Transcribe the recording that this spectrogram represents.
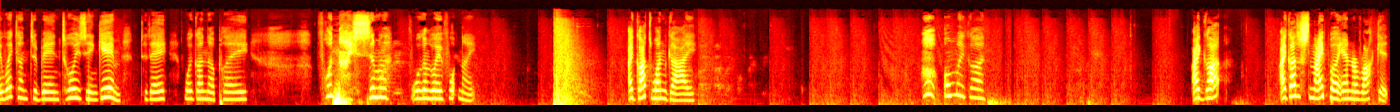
Hi, welcome to Ben Toys and Game. Today we're gonna play Fortnite. Similar, we're gonna play Fortnite. I got one guy. oh my god! I got, I got a sniper and a rocket.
